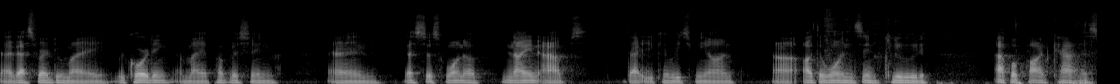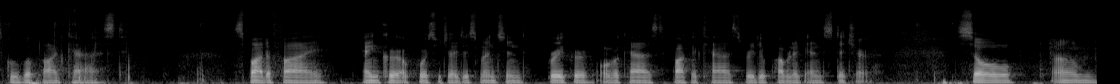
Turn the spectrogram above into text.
uh, that's where I do my recording and my publishing. And that's just one of nine apps that you can reach me on. Uh, other ones include Apple Podcast, Google Podcast, Spotify, Anchor, of course, which I just mentioned, Breaker, Overcast, Pocket Cast, Radio Public, and Stitcher. So, um,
